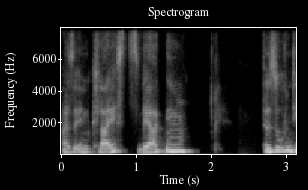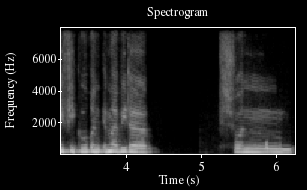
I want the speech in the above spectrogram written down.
Also in Kleists Werken versuchen die Figuren immer wieder schon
